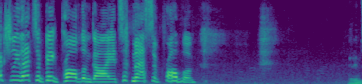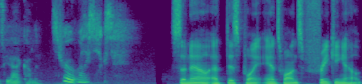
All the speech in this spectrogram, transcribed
Actually, that's a big problem, Guy. It's a massive problem. I didn't see that coming. It's true, it really sucks. So now at this point, Antoine's freaking out.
